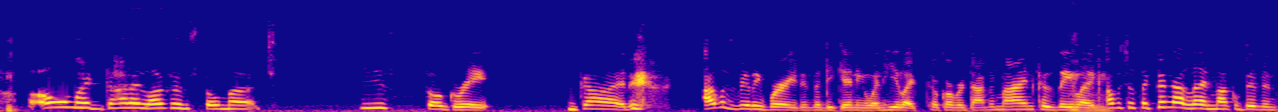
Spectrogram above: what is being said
oh my god, I love him so much. He's so great. God, I was really worried in the beginning when he like took over Diamond Mine because they like Mhm. I was just like they're not letting Michael Bivens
